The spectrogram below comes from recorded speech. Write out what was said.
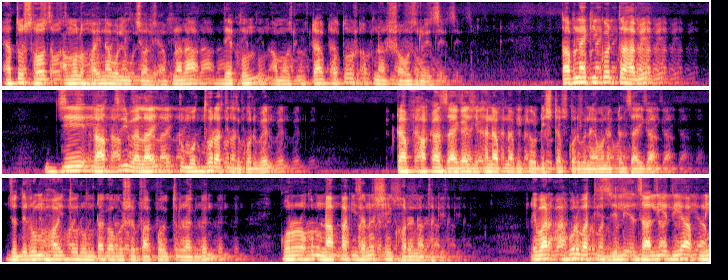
এত সহজ আমল হয় না বলেই চলে। আপনারা দেখুন আমলটা কত আপনার সহজ রয়েছে। তা আপনাকে কি করতে হবে? যে রাত্রিবেলায় একটু মধ্যরাত্রিতে করবেন, একটা ফাঁকা জায়গায় যেখানে আপনাকে কেউ ডিস্টার্ব করবে না, এমন একটা জায়গা। যদি রুম হয় তো রুমটাকে অবশ্যই পাক পবিত্র রাখবেন। কোনো রকম না পাকি যেন সেই ঘরে না থাকে। এবার আগরবাতি জ্বালিয়ে দিয়ে আপনি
